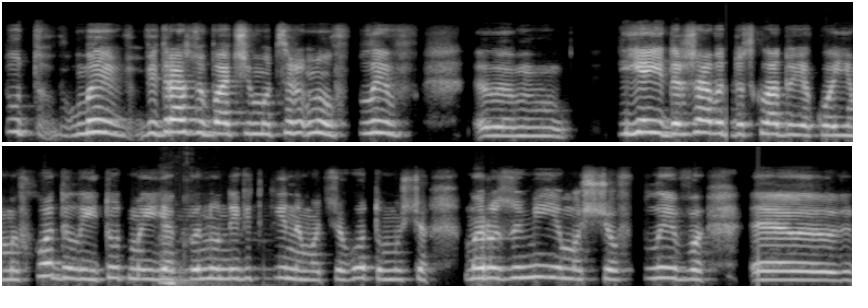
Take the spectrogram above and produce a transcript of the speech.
Тут ми відразу бачимо ну, вплив ем, тієї держави, до складу якої ми входили, і тут ми якби ну, не відкинемо цього, тому що ми розуміємо, що вплив е,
